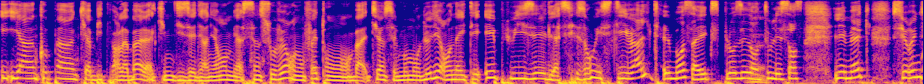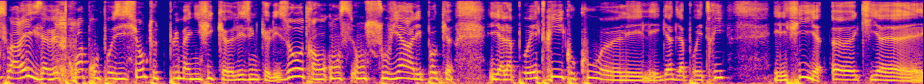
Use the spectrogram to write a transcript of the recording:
il y a un copain qui habite par là-bas là, qui me disait dernièrement, mais à Saint-Sauveur, en fait, on, bah, tiens, c'est le moment de le dire, on a été épuisé de la saison estivale tellement ça a explosé dans tous les sens. Les mecs, sur une soirée, ils avaient trois propositions, toutes plus magnifiques euh, les unes que les autres. On, on s- on se souvient à l'époque, il y a la poétrie, coucou euh, les, les gars de la poétrie et les filles euh, qui, euh,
